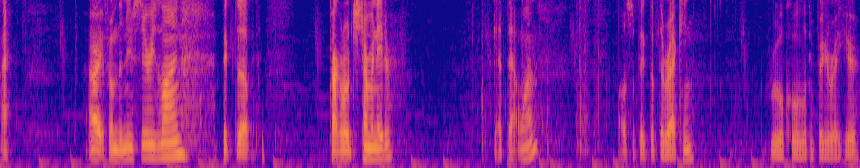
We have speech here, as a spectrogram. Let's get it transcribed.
ah. all right from the new series line, picked up Cockroach Terminator. Got that one. Also picked up the Rat King. Real cool looking figure right here.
